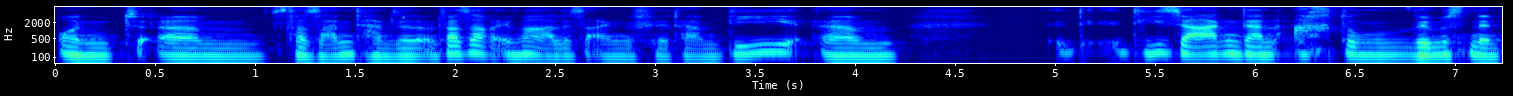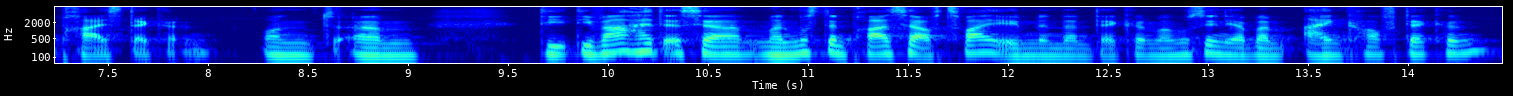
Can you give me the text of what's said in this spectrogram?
und ähm, Versandhandel und was auch immer alles eingeführt haben, die, ähm, die sagen dann, Achtung, wir müssen den Preis deckeln. Und ähm, die, die Wahrheit ist ja, man muss den Preis ja auf zwei Ebenen dann deckeln. Man muss ihn ja beim Einkauf deckeln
